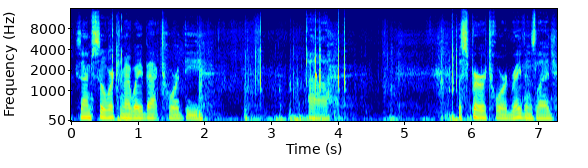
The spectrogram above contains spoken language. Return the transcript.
Because I'm still working my way back toward the uh, the spur toward Ravens Ledge.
